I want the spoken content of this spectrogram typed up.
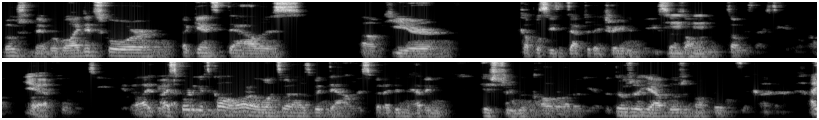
most memorable. I did score against Dallas um, here couple seasons after they traded me. So it's, always, it's always nice to get on. Yeah. On team. You know, I, I, scored against Colorado once when I was with Dallas, but I didn't have any history with Colorado yet. But those are yeah, those are my favorites that kind of. I,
